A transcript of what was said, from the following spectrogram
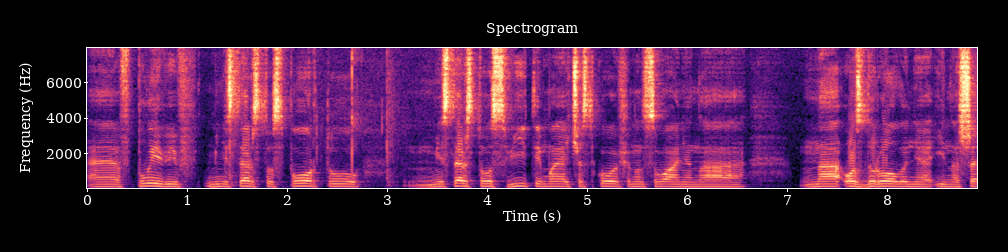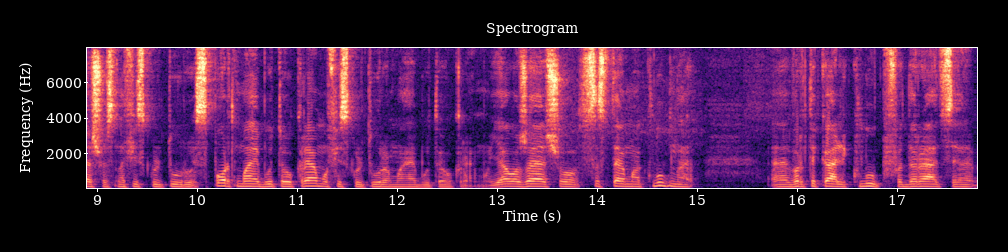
е, впливів Міністерства спорту, Міністерство освіти має часткове фінансування на, на оздоровлення і на ще щось на фізкультуру. Спорт має бути окремо, фізкультура має бути окремо. Я вважаю, що система клубна. е, Вертикаль, клуб, федерація,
